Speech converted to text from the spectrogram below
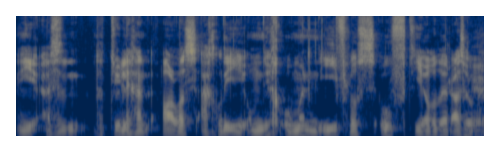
Ja, also natürlich hat alles ein bisschen um dich herum einen Einfluss auf dich, oder? Also ja.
